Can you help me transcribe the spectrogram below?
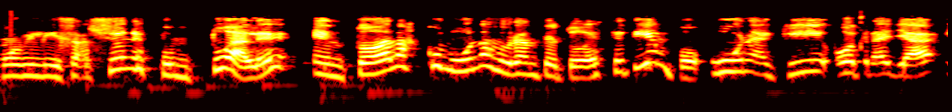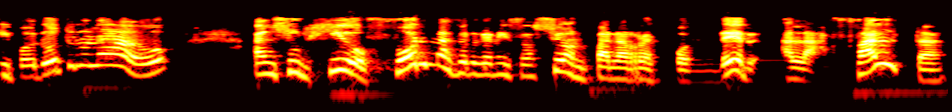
movilizaciones puntuales en todas las comunas durante todo este tiempo, una aquí, otra allá, y por otro lado, han surgido formas de organización para responder a la falta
